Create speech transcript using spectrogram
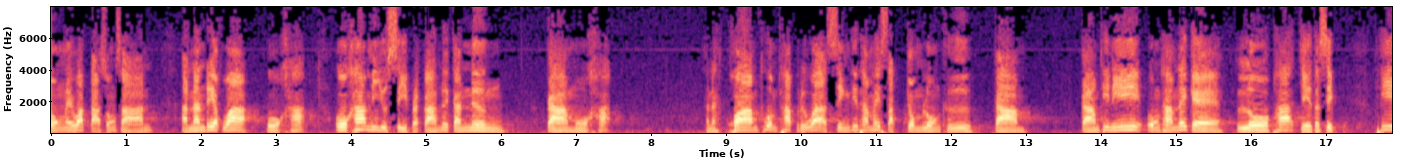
ลงในวัฏฏะสงสาร อันนั้นเรียกว่า โอคะ คะมีอยู่สี่ประการด้วยกันหนึ่งกาโมคะนะความท่วมทับหรือว่าสิ่งที่ทำให้สัตว์จมลงคือกาม กามที่นี้องค์ธรรมได้แก่โลภะเจตสิกที่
